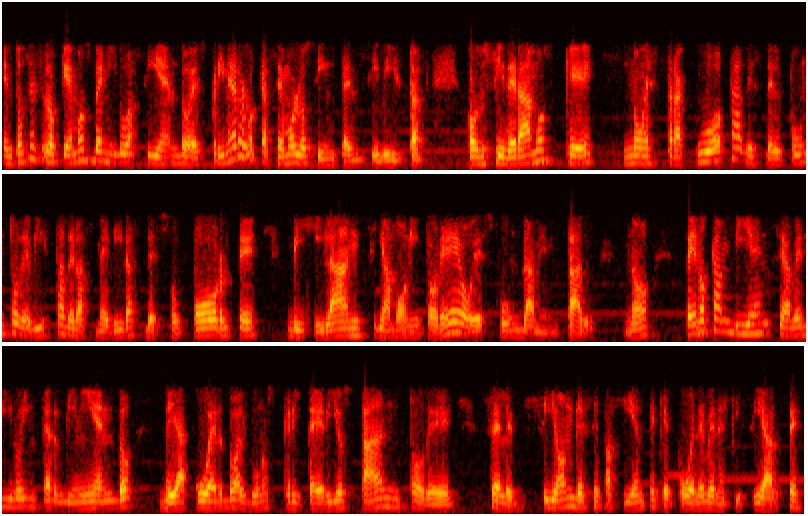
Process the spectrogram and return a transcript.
Entonces, lo que hemos venido haciendo es, primero lo que hacemos los intensivistas, consideramos que nuestra cuota desde el punto de vista de las medidas de soporte, vigilancia, monitoreo es fundamental, ¿no? Pero también se ha venido interviniendo de acuerdo a algunos criterios tanto de selección de ese paciente que puede beneficiarse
